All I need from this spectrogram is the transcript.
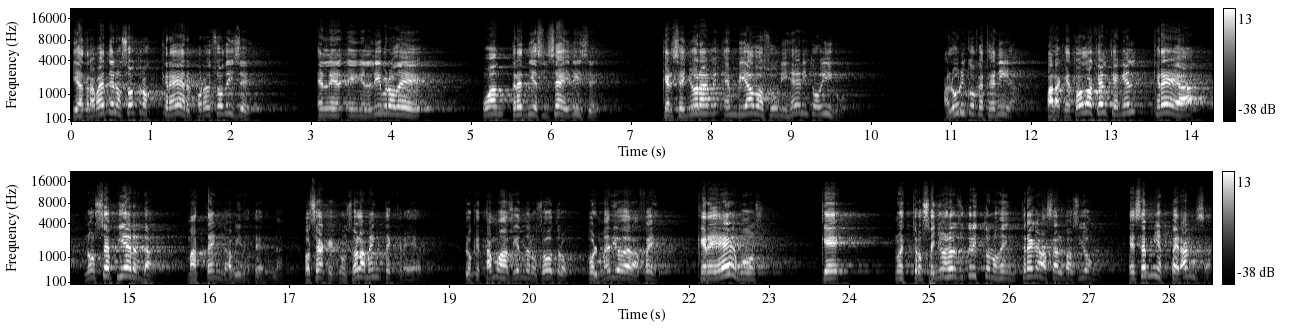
Y a través de nosotros creer, por eso dice en el, libro de Juan 3:16, dice que el Señor ha enviado a su unigénito Hijo, al único que tenía, para que todo aquel que en Él crea no se pierda, mas tenga vida eterna. O sea que con solamente creer, lo que estamos haciendo nosotros por medio de la fe, creemos que nuestro Señor Jesucristo nos entrega la salvación. Esa es mi esperanza.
